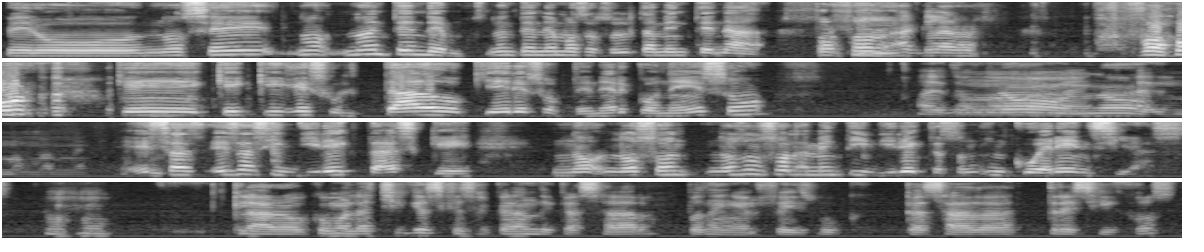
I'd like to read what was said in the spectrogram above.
pero no sé, no, no entendemos, no entendemos absolutamente nada. Por favor, Y- aclarar. Por favor, ¿qué, qué, qué resultado quieres obtener con eso? I don't know, No, man. no. I don't know, man. Esas, esas indirectas que no, no, son, no son solamente indirectas, son incoherencias. Ujú. Claro, como las chicas que se acaban de casar, ponen en el Facebook casada, tres hijos,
